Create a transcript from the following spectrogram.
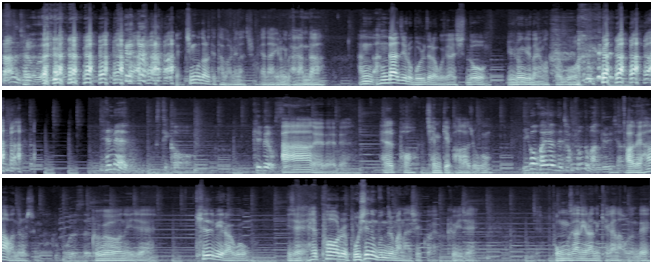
나는 잘 몰라요. 친구들한테 다 말해놨죠. 야 나 이런 거 나간다. 한, 한 가지로 몰더라고요. 야씨 너 유병재 닮았다고. 헬멧 스티커 킬베로스 아 네네네. 헬퍼 재밌게 봐가지고 이거 관련된 작품도 만들지 않아요? 아네 하나 만들었습니다. 그거 뭐였어요? 그거는 이제 킬비라고 이제 헬퍼를 보시는 분들만 아실 거예요. 그 이제, 이제 봉산이라는 개가 나오는데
